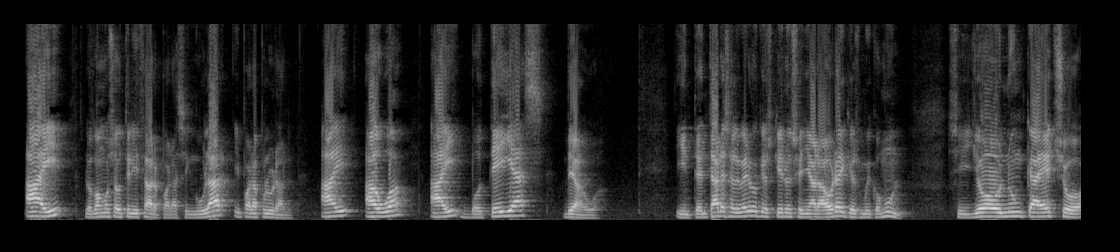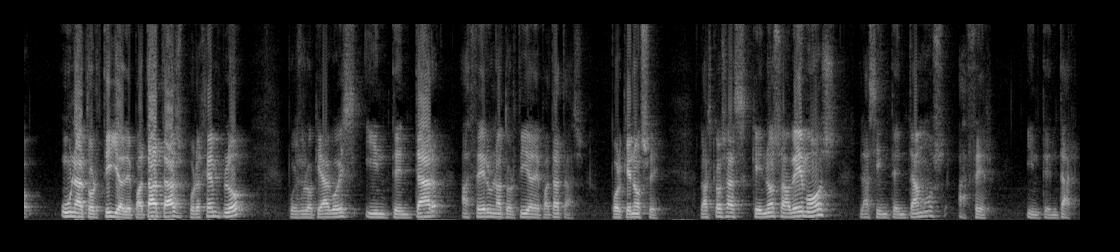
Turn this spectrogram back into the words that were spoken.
hay lo vamos a utilizar para singular y para plural. Hay agua, hay botellas de agua. Intentar es el verbo que os quiero enseñar ahora y que es muy común. Si yo nunca he hecho una tortilla de patatas, por ejemplo, pues lo que hago es intentar hacer una tortilla de patatas, porque no sé. Las cosas que no sabemos las intentamos hacer, intentar.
